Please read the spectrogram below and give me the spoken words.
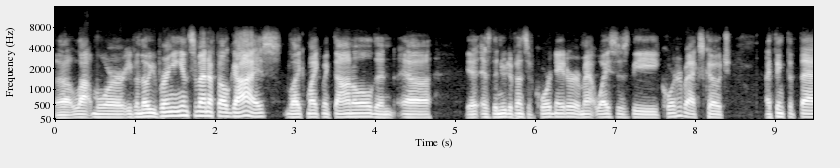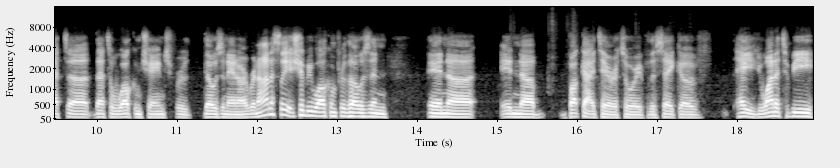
Uh, a lot more, even though you're bringing in some NFL guys like Mike Macdonald and uh, as the new defensive coordinator, or Matt Weiss is the quarterbacks coach. I think that that uh, that's a welcome change for those in Ann Arbor, and honestly, it should be welcome for those in in uh, in uh, Buckeye territory for the sake of hey, you want it to be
